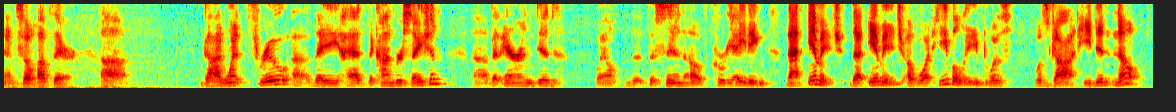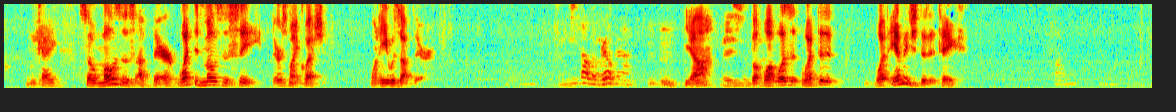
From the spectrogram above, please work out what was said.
And so up there, uh, God went through, uh, they had the conversation uh, that Aaron did, well, the, the sin of creating that image, that image of what he believed was, was God. He didn't know. Okay? So Moses up there, what did Moses see? There's my question. When he was up there. You saw the real God. Yeah? Face of But what was it? What did it? What image did it take?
